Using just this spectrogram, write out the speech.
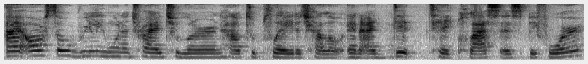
I also really want to try to learn how to play the cello and I did take classes before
